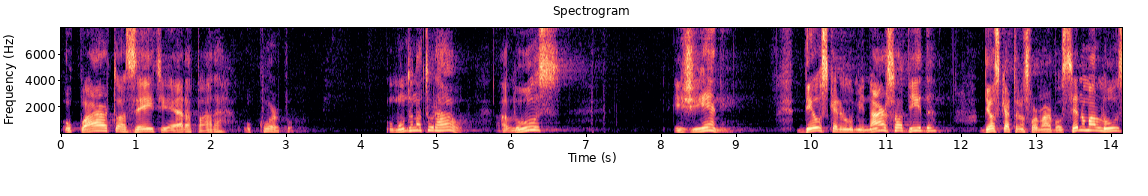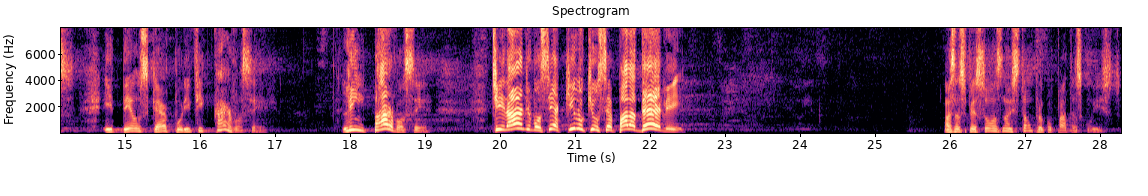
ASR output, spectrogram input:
O quarto azeite era para o corpo, o mundo natural, a luz, higiene. Deus quer iluminar sua vida, Deus quer transformar você numa luz e Deus quer purificar você, limpar você, tirar de você aquilo que o separa dele. Mas as pessoas não estão preocupadas com isso.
